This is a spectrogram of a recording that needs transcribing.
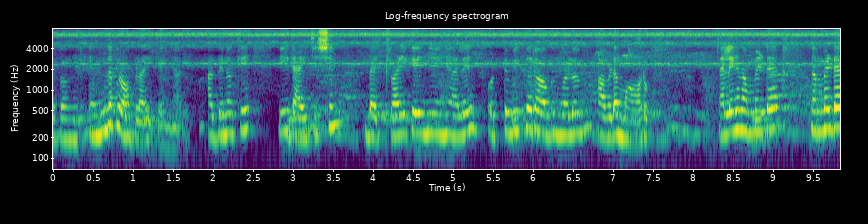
ഇപ്പം എന്ത് പ്രോബ്ലം ആയി കഴിഞ്ഞാലും അതിനൊക്കെ ഈ ഡൈജഷൻ ബെറ്റർ ആയി കഴിഞ്ഞ് കഴിഞ്ഞാൽ ഒട്ടുമിക്ക രോഗങ്ങളും അവിടെ മാറും. അല്ലെങ്കിൽ നമ്മളുടെ നമ്മളുടെ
